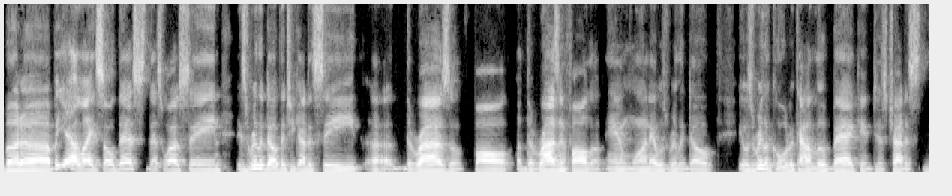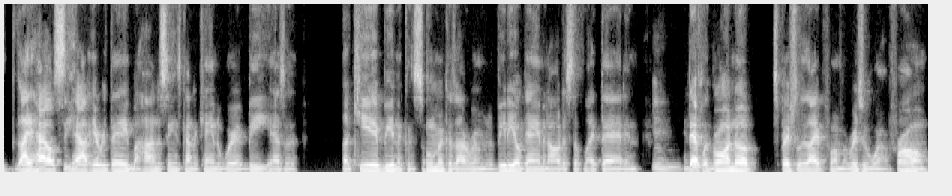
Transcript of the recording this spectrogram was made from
But uh, but yeah, like so that's that's what I've seen. It's really dope that you got to see uh the rise of fall, the rise and fall of AND1. That was really dope it was really cool to kind of look back and just try to like how see how everything behind the scenes kind of came to where it be as a a kid being a consumer because I remember the video game and all this stuff like that and mm-hmm. definitely growing up especially like from originally where I'm from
